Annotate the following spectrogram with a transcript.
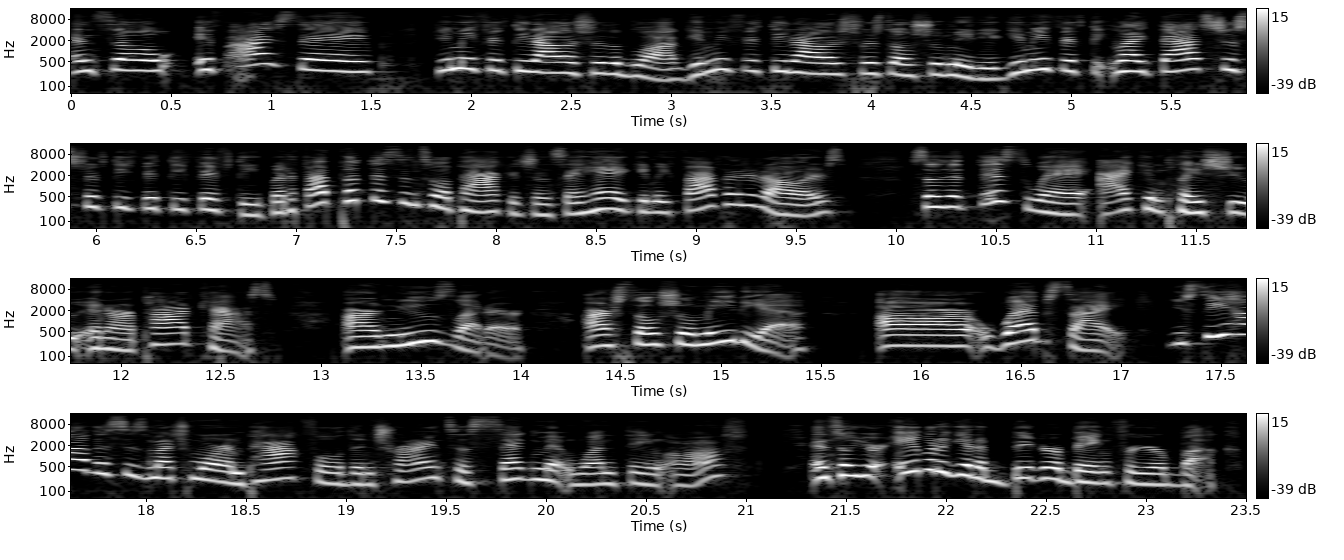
And so if I say, give me $50 for the blog, give me $50 for social media, give me 50, like that's just 50, 50, 50. But if I put this into a package and say, hey, give me $500 so that this way I can place you in our podcast, our newsletter, our social media, our website. You see how this is much more impactful than trying to segment one thing off? And so you're able to get a bigger bang for your buck.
